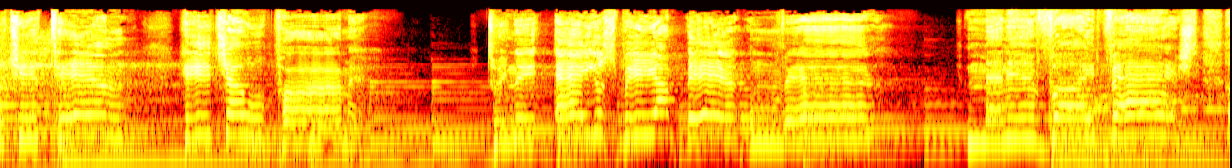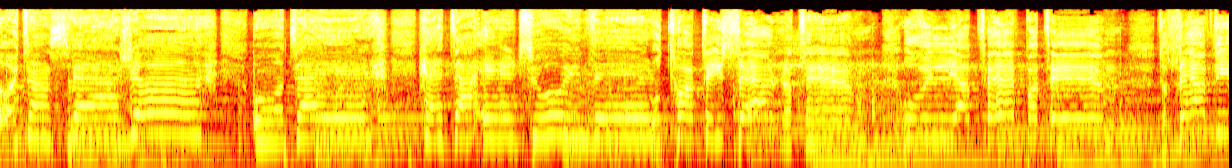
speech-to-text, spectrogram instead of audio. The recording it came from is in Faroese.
Så tjetene hitja oppa me Tøyne er jo spia me om ve Men jeg var et verst Og et ansvære Og det er Hetta er tøyn vær Og ta til særa ten Og vilja teppa ten Da levde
